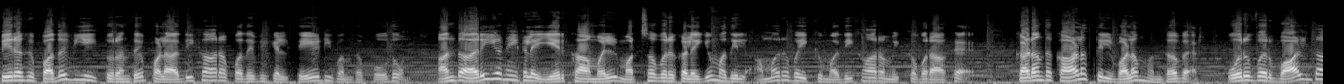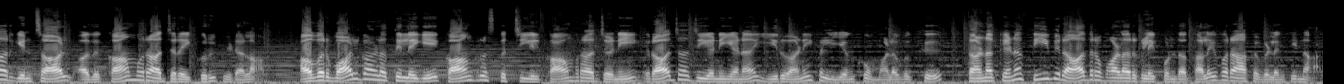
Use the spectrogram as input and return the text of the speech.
பிறகு பதவியை துறந்து பல அதிகார பதவிகள் தேடி வந்த போதும் அந்த அரியணைகளை ஏற்காமல் மற்றவர்களையும் அதில் அமர வைக்கும் அதிகாரம் மிக்கவராக கடந்த காலத்தில் வலம் வந்தவர். ஒருவர் வாழ்ந்தார் என்றால் அது காமராஜரை குறிப்பிடலாம். அவர் வாழ்காலத்திலேயே காங்கிரஸ் கட்சியில் காமராஜ் அணி ராஜாஜி அணி என இரு அணிகள் இயங்கும் அளவுக்கு தனக்கென தீவிர ஆதரவாளர்களை கொண்ட தலைவராக விளங்கினார்.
